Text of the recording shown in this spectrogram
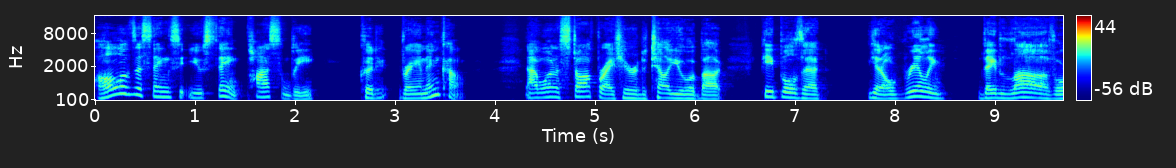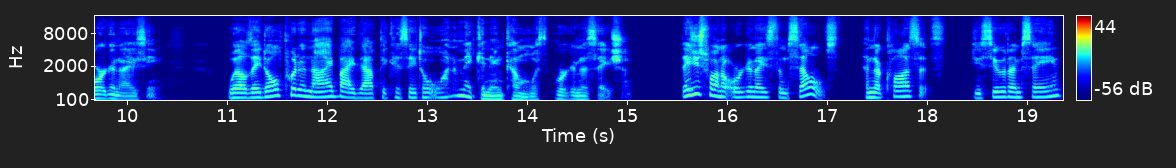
all of the things that you think possibly could bring an income. Now, I want to stop right here to tell you about people that, you know, really, they love organizing. Well, they don't put an I by that because they don't want to make an income with organization. They just want to organize themselves and their closets. Do you see what I'm saying?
